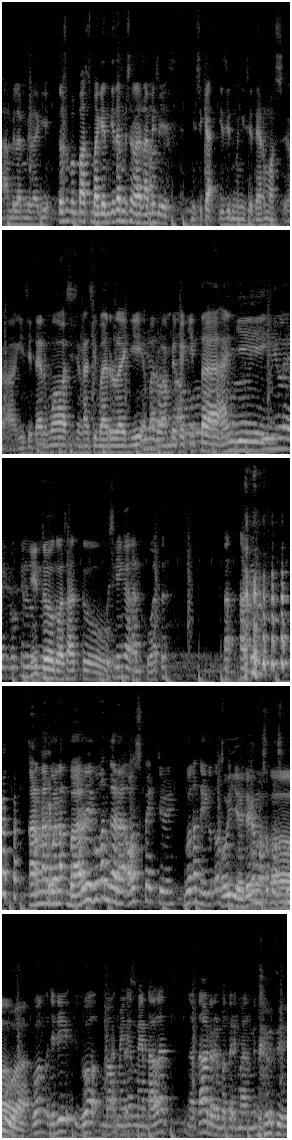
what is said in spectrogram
ambil ambil lagi terus pas bagian kita misalnya habis Habis. misi kak izin mengisi termos nah, isi termos isi nasi baru lagi Iya, baru ambil ke kita anjing Gila, gokil. itu kelas 1 gue sih kayak gak akan kuat tuh Ta- tapi karena gue anak baru ya gue kan gak ada ospek cuy gue kan gak ikut ospek Oh iya, dia kan masuk kelas Oh. 2. gue jadi gue Pantes. mentalnya nggak tahu ada ribet dari mana itu sih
